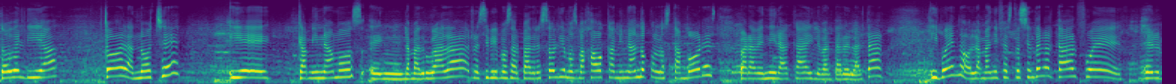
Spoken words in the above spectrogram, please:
todo el día, toda la noche. Y eh, caminamos en la madrugada, recibimos al Padre Sol y hemos bajado caminando con los tambores para venir acá y levantar el altar. Y bueno, la manifestación del altar fue el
